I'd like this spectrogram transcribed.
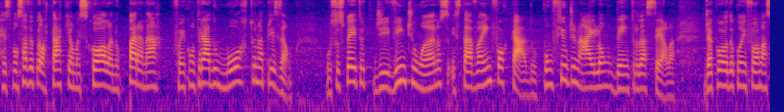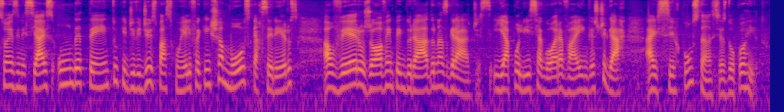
responsável pelo ataque a uma escola no Paraná foi encontrado morto na prisão. O suspeito, de 21 anos, estava enforcado com fio de nylon dentro da cela. De acordo com informações iniciais, um detento que dividiu espaço com ele foi quem chamou os carcereiros ao ver o jovem pendurado nas grades. E a polícia agora vai investigar as circunstâncias do ocorrido.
